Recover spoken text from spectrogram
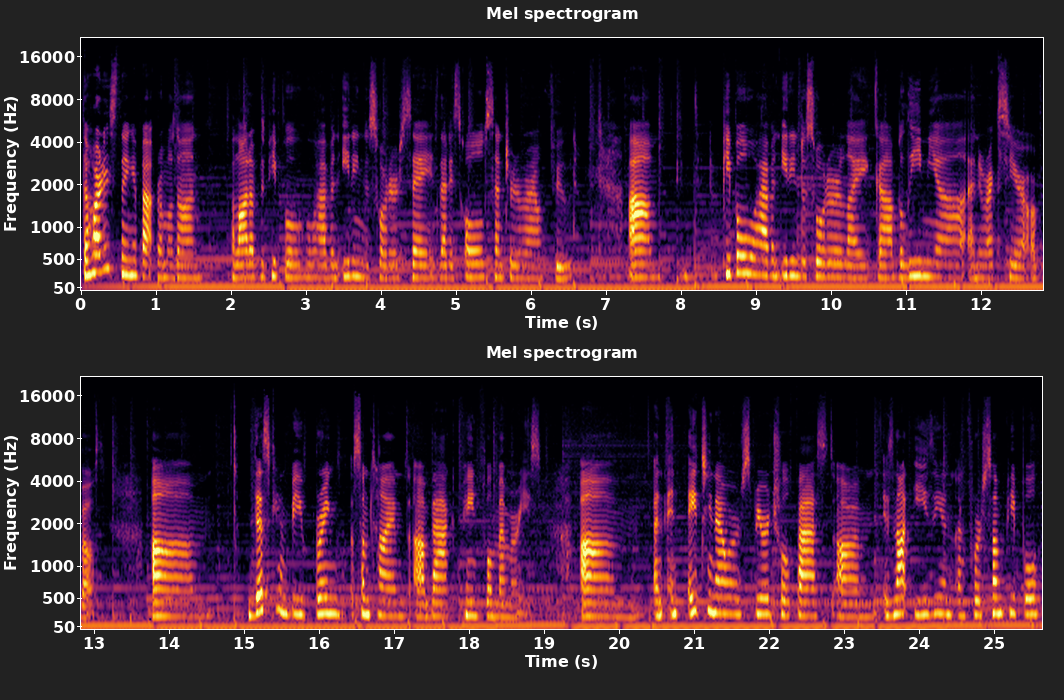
The hardest thing about Ramadan, a lot of the people who have an eating disorder say, is that it's all centered around food. Um, people who have an eating disorder like uh, bulimia, anorexia, or both. Um, this can be bring sometimes uh, back painful memories. Um, an 18 hour spiritual fast um, is not easy, and, and, for some people,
